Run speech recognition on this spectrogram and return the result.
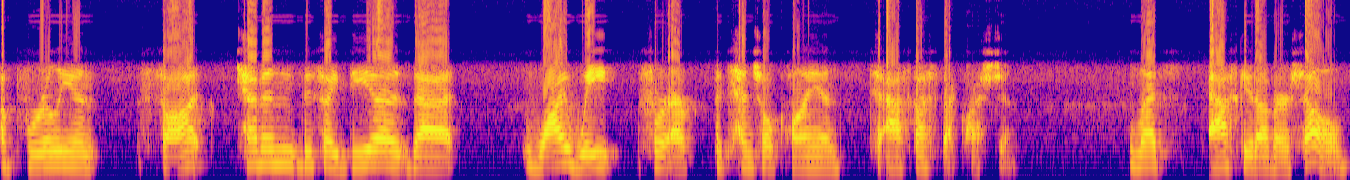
a brilliant thought, Kevin, this idea that why wait for our potential clients to ask us that question? Let's ask it of ourselves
